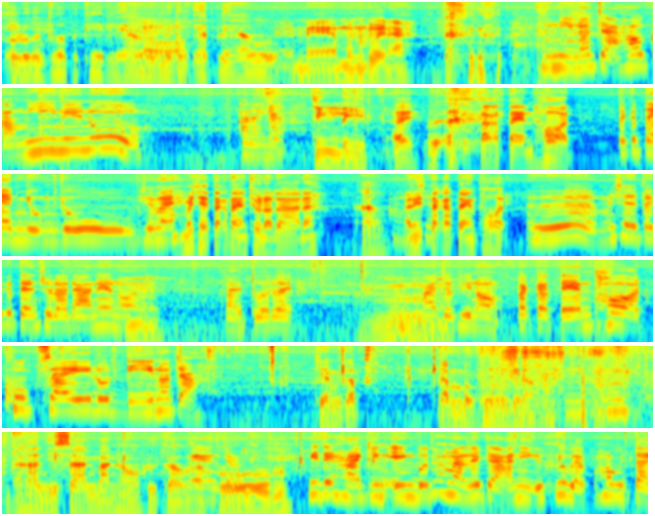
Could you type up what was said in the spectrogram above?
เขารู้กันทั่วประเทศแล้วหรอเราไม่ต้องแอปแล้วแหมมึงด้วยนะมือนี้นอกจากเฮากับมีเมนู อะไรเนี่ยจิงหลีดเอ้ยตะกแตนทอดตะกะแตนยุงยูงใช่ไหมไม่ใช่ตะกแตนชนดานะอ้าวอันนี้ตะกแตนทอด เออ ไม่ใช่ตะกะแตนชลาดาแน่นอนอืมหลายตัวด้วยอืมมาจากพี่น้องตะกะแตนทอดคลุกใส่รสดีเนาะจ้ะเกี่ยมกับ ตำบักหุ่งพี่น้องอืมอาหารอีสานบ้านเฮาคือเก่าครับแม่นผจ้ะมมีแต่หากินเองเบิดทั้งนั้นเลยจ้ะอันนี้ก็คือแบบเฮาไปไต่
